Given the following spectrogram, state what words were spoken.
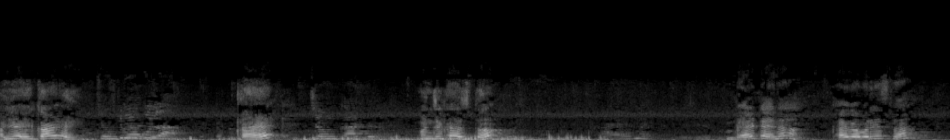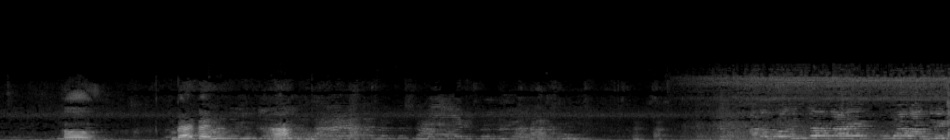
अये हे काय आहे? काय? म्हणजे काय असतं? बॅट आहे ना? काय का आहेस ना हो. बॅट आहे ना? हा आता बॉलिंग करत आहे कुमार आद्विक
